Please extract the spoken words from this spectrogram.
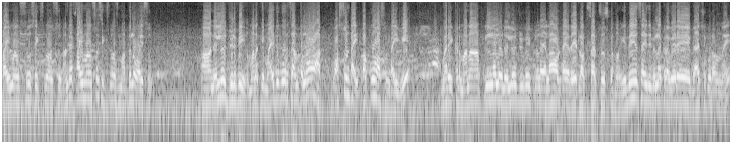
ఫైవ్ మంత్స్ సిక్స్ మంత్స్ అంటే ఫైవ్ మంత్స్ సిక్స్ మంత్స్ మధ్యలో వయసు. ఆ, నెల్లూరు జుడిపి మనకి మైదుకూరు సంతలో వస్తుంటాయి. తక్కువ వస్తుంటాయి ఇవి. మరి ఇక్కడ మన పిల్లలు నెల్లూరు జుడిపి పిల్లలు ఎలా ఉంటాయి రేట్లు ఒకసారి చూసుకుందాం. ఇదే సైజు పిల్లలు ఇక్కడ వేరే బ్యాచ్ కూడా ఉన్నాయి.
